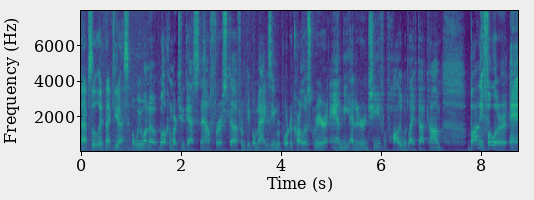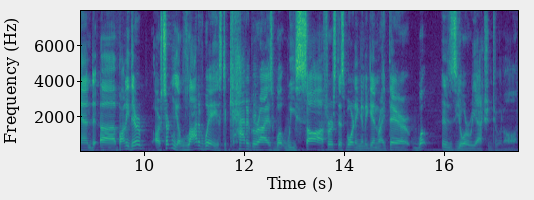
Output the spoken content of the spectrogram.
Absolutely. Thank you, guys. We want to welcome our two guests now. First, uh, from People Magazine, reporter Carlos Greer and the editor in chief of HollywoodLife.com, Bonnie Fuller. And uh, Bonnie, there are certainly a lot of ways to categorize what we saw first this morning and again right there. What is your reaction to it all?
